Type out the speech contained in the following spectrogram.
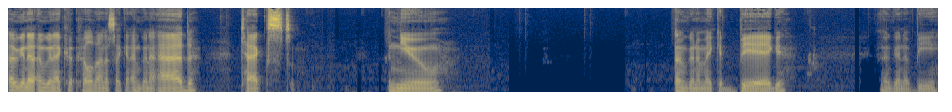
I'm gonna. I'm gonna. Hold on a second. I'm gonna add text. New. I'm gonna make it big. I'm gonna be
